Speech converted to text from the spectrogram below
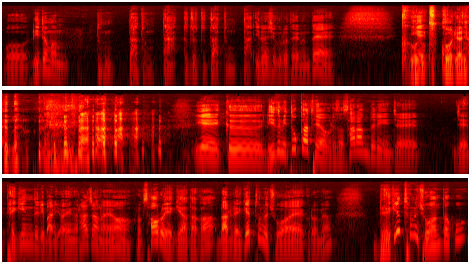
뭐 리듬은 둥따 둥따 두두두따 둥따 이런 식으로 되는데 그거는 굿거리 아니었나요? 네. 이게 그 리듬이 똑같아요. 그래서 사람들이 이제 이제 백인들이 많이 여행을 하잖아요. 그럼 서로 얘기하다가 나 reggaeton을 좋아해. 그러면 레게톤을 좋아한다고?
